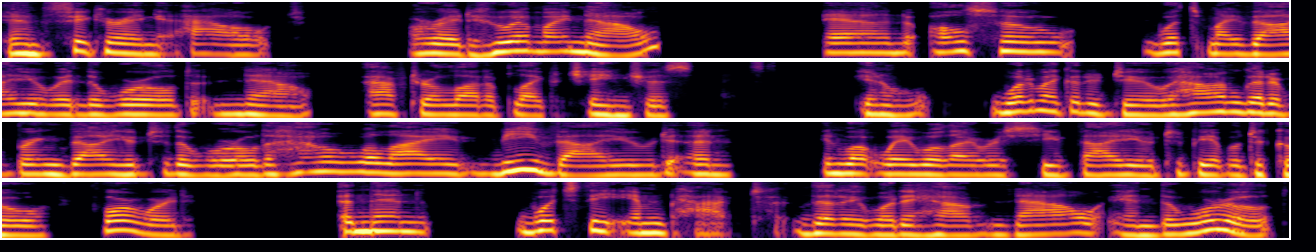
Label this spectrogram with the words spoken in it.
and figuring out, all right, who am I now? And also what's my value in the world now after a lot of life changes? You know, what am I going to do? How am I going to bring value to the world? How will I be valued? And in what way will I receive value to be able to go forward? And then what's the impact that I want to have now in the world?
